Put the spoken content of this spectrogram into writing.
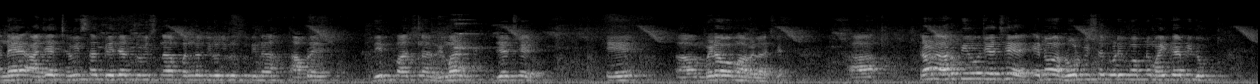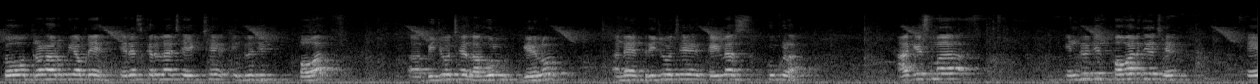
અને આજે છવ્વીસ સાત બે હજાર ચોવીસના પંદર જીરો જીરો સુધીના આપણે દિન પાંચના રિમાન્ડ જે છે એ મેળવવામાં આવેલા છે. ત્રણ આરોપીઓ જે છે એનો રોલ વિશે થોડી હું આપને માહિતી આપી દઉં. તો ત્રણ આરોપી આપણે એરેસ્ટ કરેલા છે. એક છે ઇન્દ્રજીત પવાર બીજો છે રાહુલ ગેહલોત અને ત્રીજો છે કૈલાસ કુકડા. આ કેસમાં ઇન્દ્રજીત પવાર જે છે એ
